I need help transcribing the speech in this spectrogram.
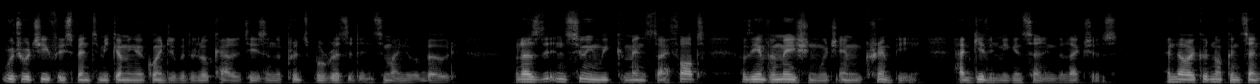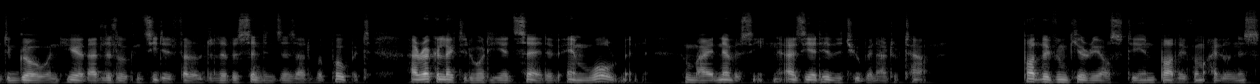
which were chiefly spent in becoming acquainted with the localities and the principal residents in my new abode. But as the ensuing week commenced, I thought of the information which M. Krempe had given me concerning the lectures and though I could not consent to go and hear that little conceited fellow deliver sentences out of a pulpit, I recollected what he had said of M. Waldman, whom I had never seen, as he had hitherto been out of town. Partly from curiosity and partly from idleness,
